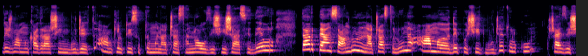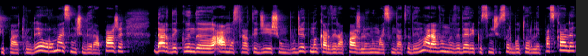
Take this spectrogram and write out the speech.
deci m-am încadrat și în buget. Am cheltuit săptămâna aceasta 96 de euro, dar pe ansamblul în această lună am uh, depășit bugetul cu 64 de euro. Mai sunt și derapaje, dar de când uh, am o strategie și un buget, măcar derapajele nu mai sunt atât de mari, având în vedere că sunt și sărbătorile pascale,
